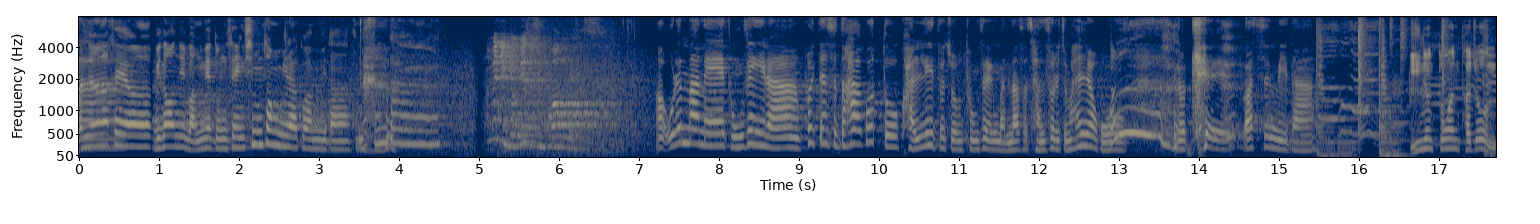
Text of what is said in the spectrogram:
안녕하세요. 민아 언니 막내 동생 심성미라고 합니다. 반갑습니다. 선배님 여기서 지금 뭐 하고 계셨어요? 아, 오랜만에 동생이랑 폴댄스도 하고 또 관리도 좀 동생 만나서 잔소리 좀 하려고 이렇게 왔습니다. 2년 동안 다져온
